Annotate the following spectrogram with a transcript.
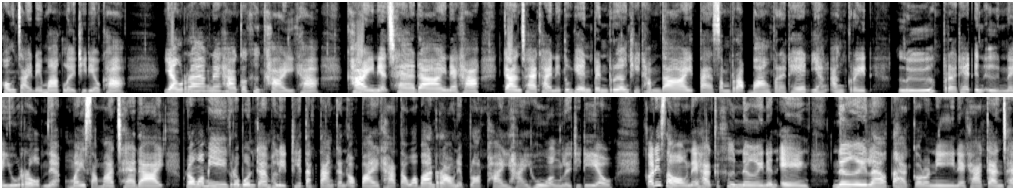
ข้องใจได้มากเลยทีเดียวค่ะอย่างแรกนะคะก็คือไข่ค่ะ ไข่เนี่ยแช่ได้นะคะ การแช่ไข่ในตู้เย็นเป็นเรื่องที่ทำได้ แต่สำหรับบางประเทศอย่างอังกฤษ หรือประเทศอื่น ๆ ในยุโรปเนี่ยไม่สามารถแช่ได้ เพราะว่ามีกระบวนการผลิตที่แตกต่างกันออกไปค่ะ แต่ว่าบ้านเราเนี่ยปลอดภัยหายห่วงเลยทีเดียว ข้อที่2นะคะก็คือเนยนั่นเอง เนยแล้วแต่กรณีนะคะ การแช่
